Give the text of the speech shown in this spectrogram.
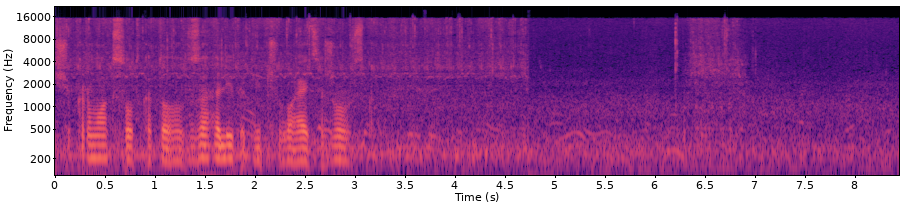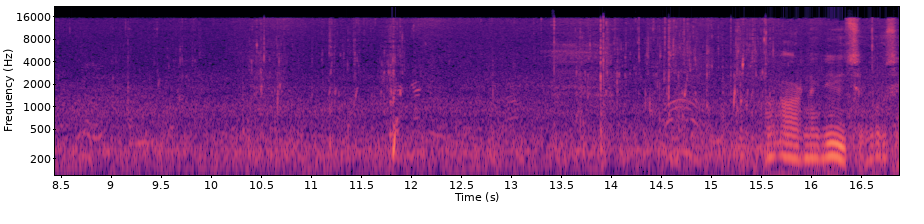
Ще кормак сотка, то взагалі так відчувається жорстко. Гарний, дивіться, друзі.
